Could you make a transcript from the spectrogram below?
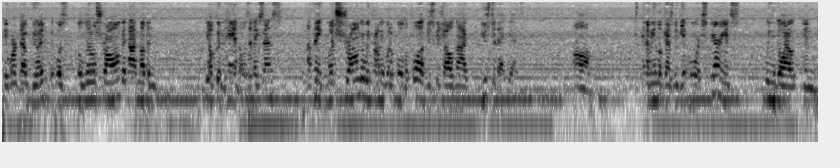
It worked out good. It was a little strong, but not nothing y'all couldn't handle. Does that make sense? I think much stronger. We probably would have pulled the plug just because y'all not used to that yet. Um, and I mean, look, as we get more experience, we can go out in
